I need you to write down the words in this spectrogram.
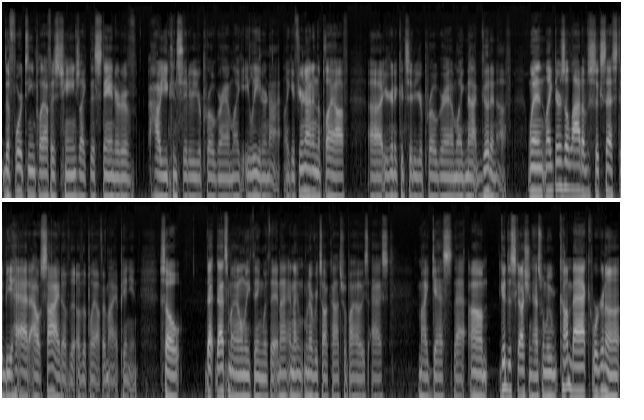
the 14 playoff has changed like the standard of how you consider your program like elite or not. Like if you're not in the playoff, uh, you're gonna consider your program like not good enough. When like there's a lot of success to be had outside of the of the playoff, in my opinion. So that that's my only thing with it. And I and I, whenever we talk college football, I always ask my guests that. Um, good discussion, Hess. When we come back, we're gonna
